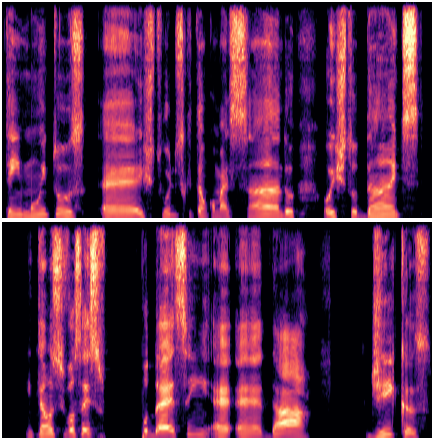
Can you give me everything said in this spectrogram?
tem muitos é, estúdios que estão começando, ou estudantes. Então, se vocês pudessem é, é, dar dicas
